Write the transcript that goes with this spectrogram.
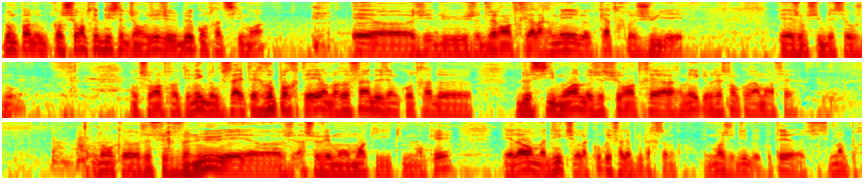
Donc, pendant- quand je suis rentré le 17 janvier, j'ai eu deux contrats de six mois. Et euh, j'ai dû. Je devais rentrer à l'armée le 4 juillet. Et je me suis blessé au genou. Donc, je suis rentré en clinique. Donc, ça a été reporté. On m'a refait un deuxième contrat de, de six mois. Mais je suis rentré à l'armée, qu'il me reste encore un mois à faire. Donc, euh, je suis revenu et euh, j'ai achevé mon mois qui, qui me manquait. Et là, on m'a dit que sur la cour, il fallait plus personne. quoi. Et moi, j'ai dit, bah, écoutez, euh, si c'est même pour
